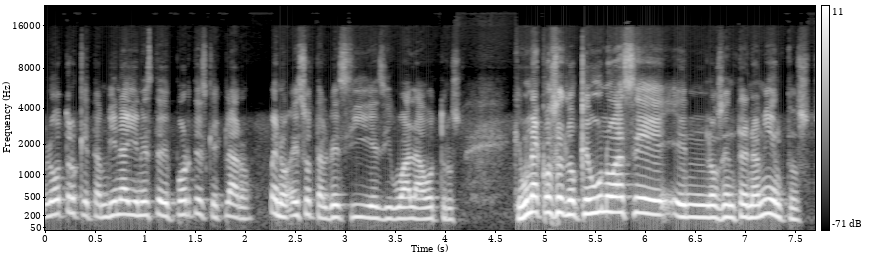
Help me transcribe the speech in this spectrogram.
lo otro que también hay en este deporte es que, claro, bueno, eso tal vez sí es igual a otros, que una cosa es lo que uno hace en los entrenamientos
